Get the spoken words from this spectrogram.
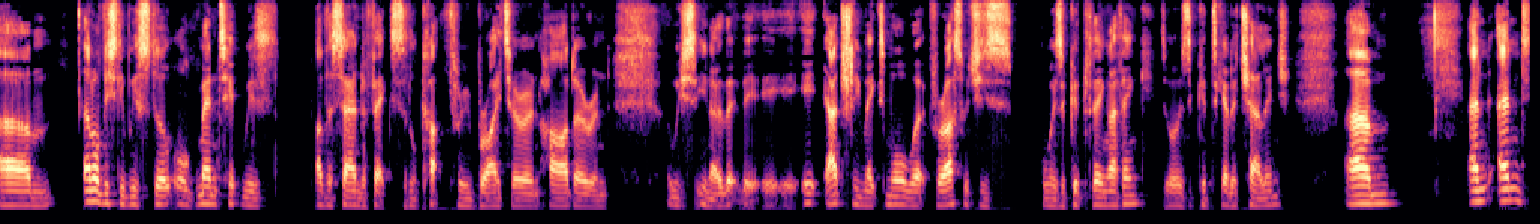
Um, and obviously, we still augment it with other sound effects that'll cut through brighter and harder, and we, you know, it, it actually makes more work for us, which is always a good thing. I think it's always good to get a challenge. Um, and and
